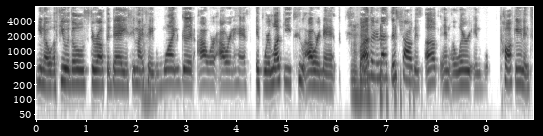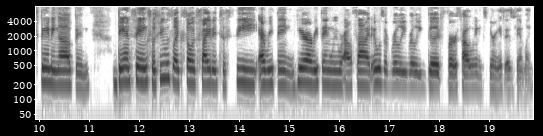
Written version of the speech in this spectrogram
you know, a few of those throughout the day, and she might mm-hmm. take one good hour, hour and a half, if we're lucky, two hour nap. Mm-hmm. But other than that, this child is up and alert and talking and standing up and dancing. So she was like so excited to see everything and hear everything we were outside. It was a really, really good first Halloween experience as a family.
